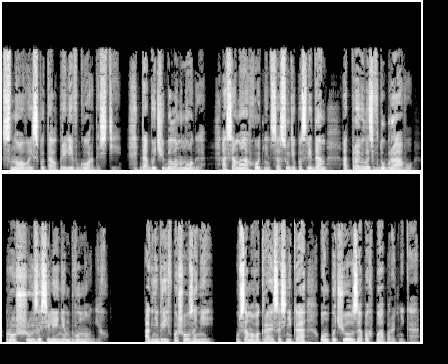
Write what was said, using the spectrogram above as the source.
снова испытал прилив гордости. Добычи было много, а сама охотница, судя по следам, отправилась в Дубраву, росшую заселением двуногих. Огнегриф пошел за ней. У самого края сосняка он почуял запах папоротника.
